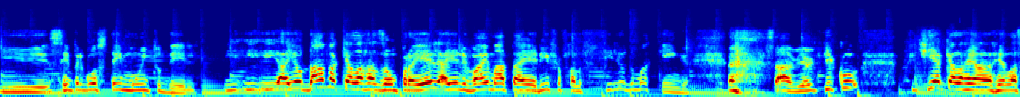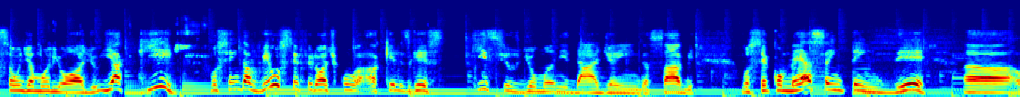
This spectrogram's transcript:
E sempre gostei muito dele. E, e, e aí eu dava aquela razão para ele, aí ele vai matar a Erif, eu falo, filho do Makenga. Sabe? Eu fico. Tinha aquela relação de amor e ódio. E aqui, você ainda vê o Sephiroth com aqueles resquícios de humanidade ainda, sabe? você começa a entender uh,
